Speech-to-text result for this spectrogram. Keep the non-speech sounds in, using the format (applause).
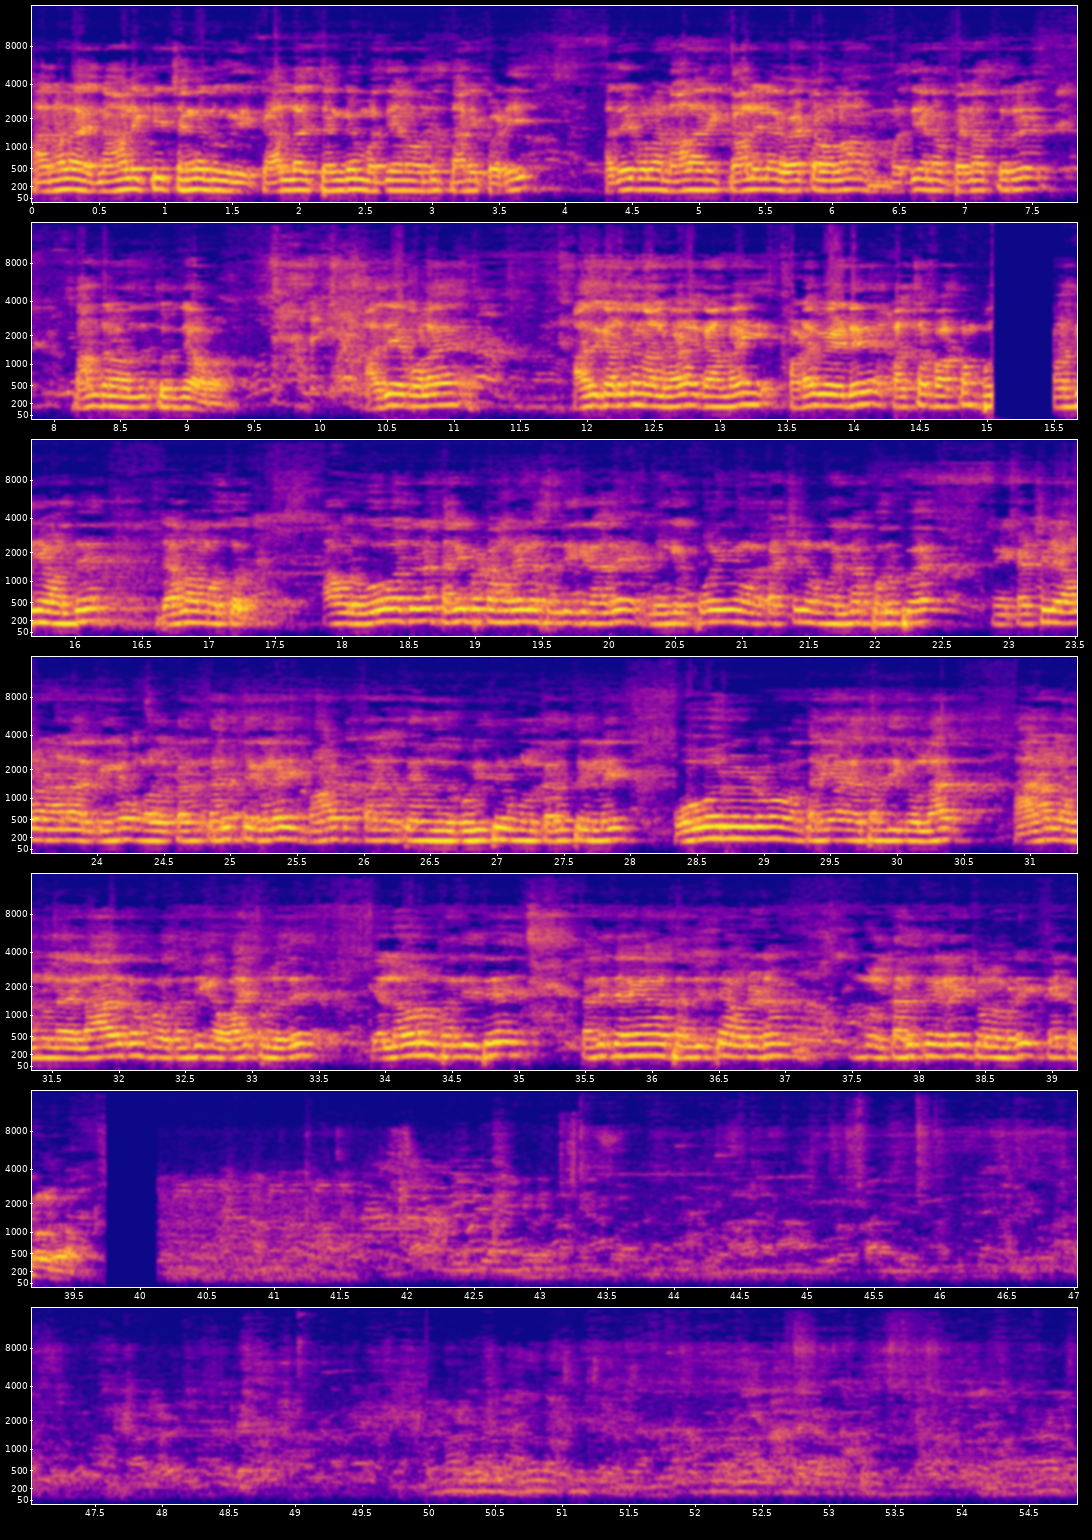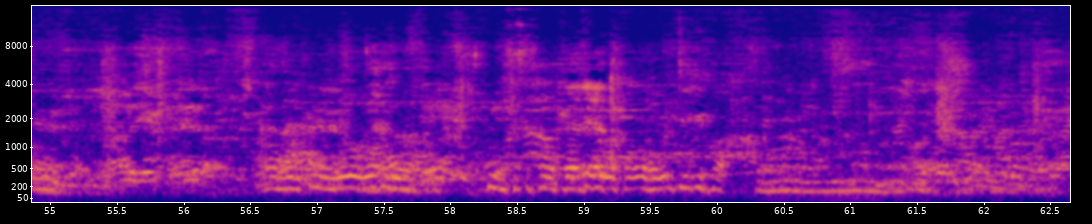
அதனால் நாளைக்கு செங்கம் தொகுதி. காலைல செங்கம் மத்தியானம் வந்து தானிப்படி அதே போல் நாளானைக்கு காலையில் வேட்டவலம் மத்தியானம் பெண்ணாத்தூர் சாயந்தரம் வந்து துரிஞ்சாவரம் அதே போல் அதுக்கு அடுத்த நாள் வேலைக்கிழமை படவேடு கல்சப்பாக்கம் மதியம் வந்து ஜமாமுத்தூர் அவர் ஒவ்வொருத்தரும் தனிப்பட்ட முறையில் சந்திக்கிறாரு. நீங்கள் போய் உங்கள் கட்சியில் உங்கள் என்ன பொறுப்பு நீங்கள் கட்சியில் எவ்வளோ நாளாக இருக்கீங்க உங்கள் கரு கருத்துக்களை மாவட்ட தலைவர் தேர்தல் குறித்து உங்கள் கருத்துக்களை ஒவ்வொருவரிடமும் தனியாக சந்திக்க உள்ளார். அதனால் உங்களை எல்லாருக்கும் இப்போ சந்திக்க வாய்ப்புள்ளது எல்லோரும் சந்தித்து தனித்தனியாக சந்தித்து அவரிடம் உங்கள் கருத்துக்களை சொல்லும்படி கேட்டுக்கொள்கிறோம்.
